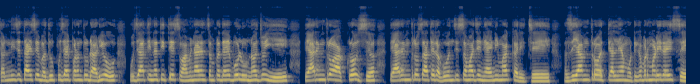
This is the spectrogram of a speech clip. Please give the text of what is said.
તનની જ થાય છે, બધું પૂજાય, પરંતુ ડાળીઓ પૂજાતી નથી. તે સ્વામિનારાયણ સંપ્રદાયે બોલવું ન જોઈએ. ત્યારે મિત્રો આક્રોશ, ત્યારે મિત્રો સાથે રઘુવંશી સમાજે ન્યાયની માગ કરી છે. હજી આ મિત્રો અત્યારની આ મોટી ખબર મળી રહી છે.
